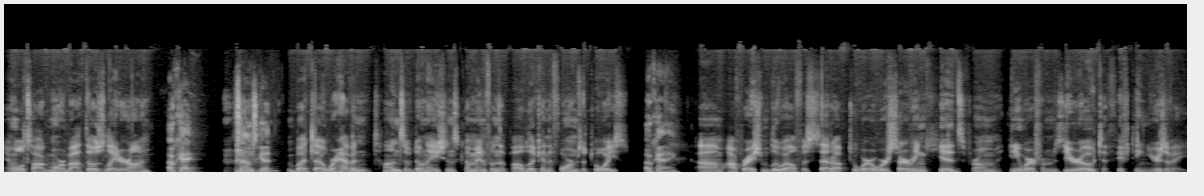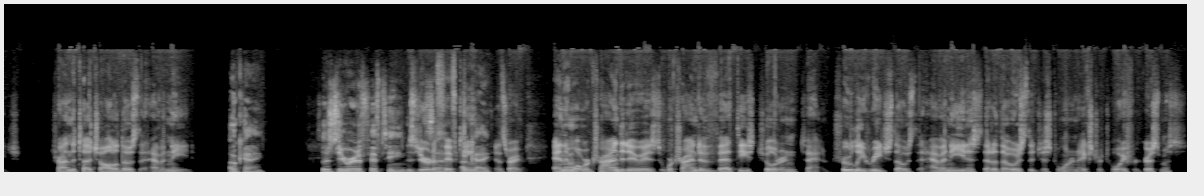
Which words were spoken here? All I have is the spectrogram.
and we'll talk more about those later on. Okay. Sounds good. But uh, we're having tons of donations come in from the public in the forms of toys. Okay. Um, Operation Blue Elf is set up to where we're serving kids from anywhere from zero to 15 years of age, trying to touch all of those that have a need. Okay. So zero to 15. Zero to 15. Okay. That's right. And then what we're trying to do is we're trying to vet these children to ha- truly reach those that have a need instead of those that just want an extra toy for Christmas.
